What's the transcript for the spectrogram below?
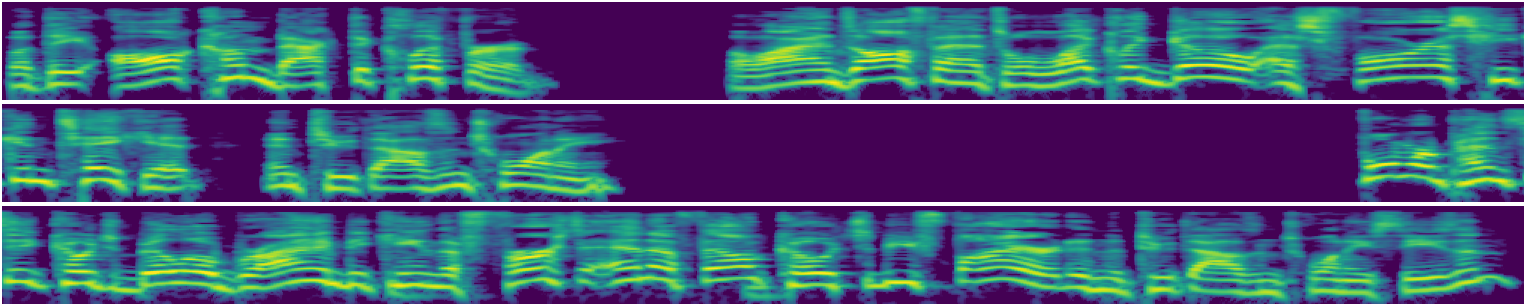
but they all come back to Clifford. The Lions offense will likely go as far as he can take it in 2020. Former Penn State coach Bill O'Brien became the first NFL coach to be fired in the 2020 season.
